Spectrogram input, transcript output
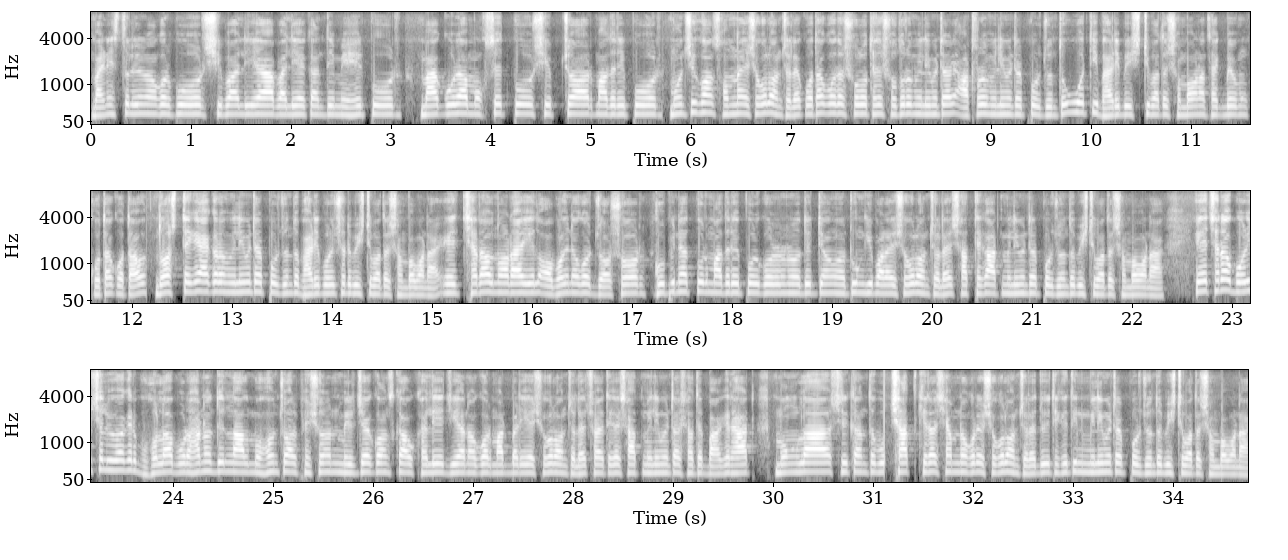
বানিস্থলী নগরপুর, শিবালিয়া, বালিয়াকান্দি, মেহেরপুর, মাগুরা, মকসেদপুর, শিবচর, মাদারীপুর, মুন্সিগঞ্জ হোমনা এই সকল অঞ্চলে কোথাও কোথাও ষোলো থেকে সতেরো মিলিমিটার, আঠারো মিলিমিটার পর্যন্ত অতি ভারী বৃষ্টিপাতের সম্ভাবনা থাকবে এবং কোথাও কোথাও দশ থেকে এগারো মিলিমিটার পর্যন্ত ভারী পরিসরে বৃষ্টিপাতের সম্ভাবনা। এছাড়াও নড়াইল, অভয়নগর, যশোর, গোপীনাথপুর, মাদারীপুর গরু নদীর টুঙ্গিপাড়া এই সকল অঞ্চলে সাত থেকে আট মিলিমিটার পর্যন্ত বৃষ্টিপাতের সম্ভাবনা। এছাড়াও বরিশাল বিভাগের ভোলা বোরহানুদ্দিন লালমোহন, চরফেশন, মির্জাগঞ্জ, কাউখালী, জিয়ানগর, মাঠবাড়ি এই সকল অঞ্চলে ছয় থেকে সাত মিলিমিটার, সাথে বাগেরহাট, মোংলা, শ্রীকান্তপুর, সাতক্ষীরা, শ্যামনগর এই সকল অঞ্চলে দুই থেকে তিন মিলিমিটার পর্যন্ত বৃষ্টিপাতের সম্ভাবনা।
